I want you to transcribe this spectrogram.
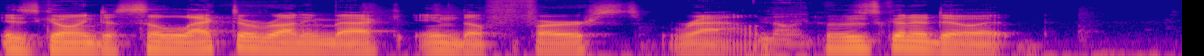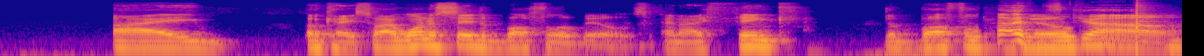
is going to select a running back in the first round? None. Who's gonna do it? I okay. So I want to say the Buffalo Bills, and I think the Buffalo Let's Bills. go.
